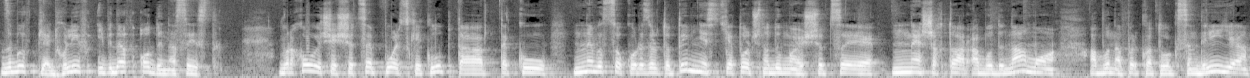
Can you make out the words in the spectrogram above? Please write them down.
забив 5 голів і віддав один асист. Враховуючи, що це польський клуб та таку невисоку результативність, я точно думаю, що це не Шахтар або Динамо, або, наприклад, Олександрія.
